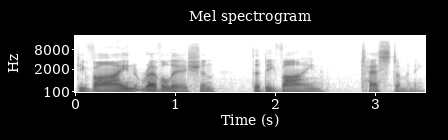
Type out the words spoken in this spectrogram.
divine revelation, the divine testimony.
